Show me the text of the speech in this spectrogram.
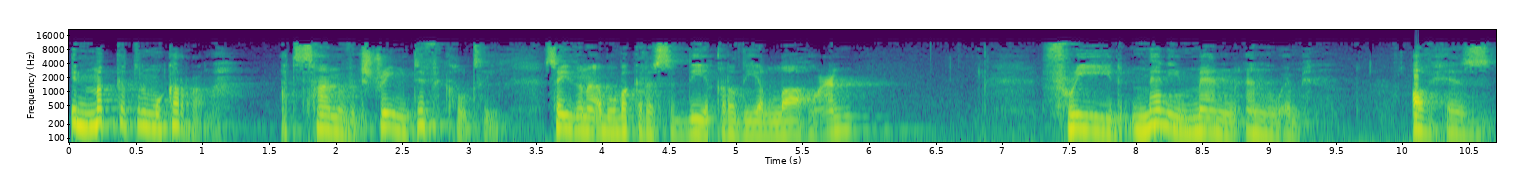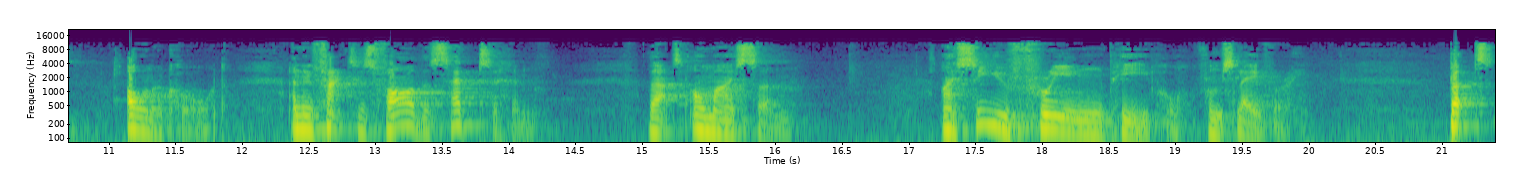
in Makkah al-Mukarramah, at a time of extreme difficulty, Sayyidina Abu Bakr as-Siddiq radiyallahu anhu freed many men and women of his own accord. And in fact, his father said to him that, Oh my son, I see you freeing people from slavery. But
